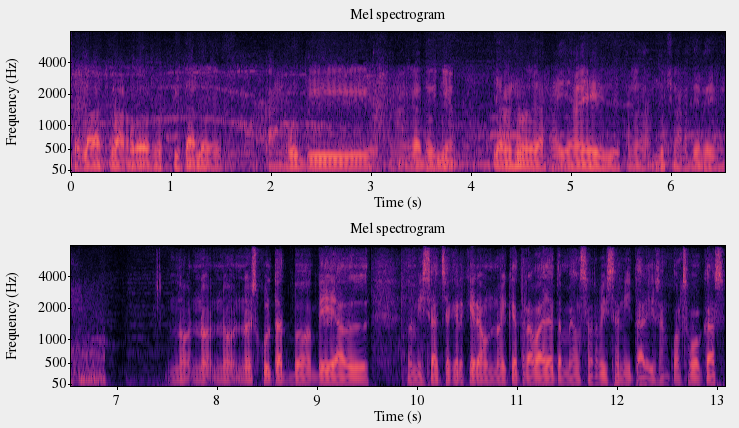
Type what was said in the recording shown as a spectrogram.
Se lava todas las rodas los hospitales, Canruti, en Cataluña, y ahora no me dejas ahí, ya nadie dice nada. Muchas gracias a Dios. No, no, no, no he escoltat bé el, el missatge, crec que era un noi que treballa també als serveis sanitaris. En qualsevol cas,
